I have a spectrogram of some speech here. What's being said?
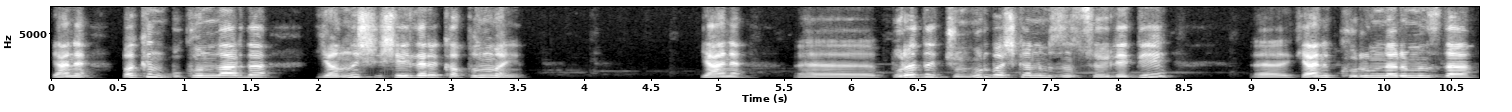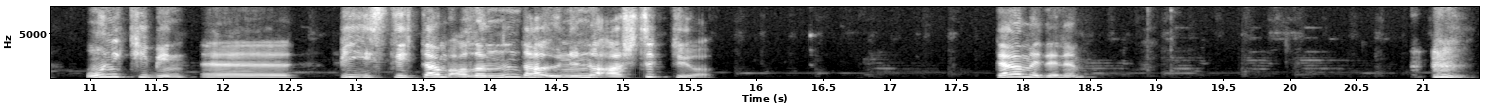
Yani bakın bu konularda yanlış şeylere kapılmayın. Yani eee, burada Cumhurbaşkanımızın söylediği eee, yani kurumlarımızda 12 bin eee, bir istihdam alanının daha önünü açtık diyor. Devam edelim.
